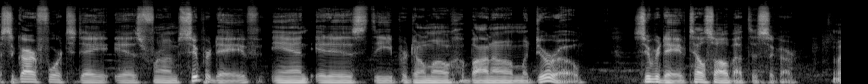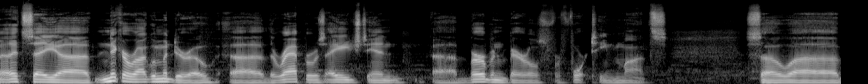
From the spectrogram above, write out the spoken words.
cigar for today is from Super Dave, and it is the Perdomo Habano Maduro. Super Dave, tell us all about this cigar. Well, it's a uh, Nicaraguan Maduro. Uh, the wrapper was aged in bourbon barrels for 14 months. So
